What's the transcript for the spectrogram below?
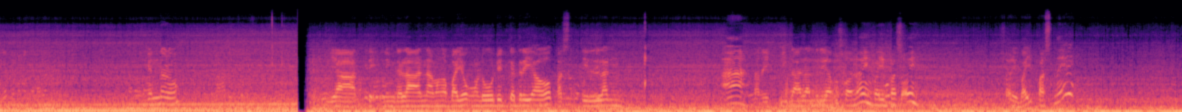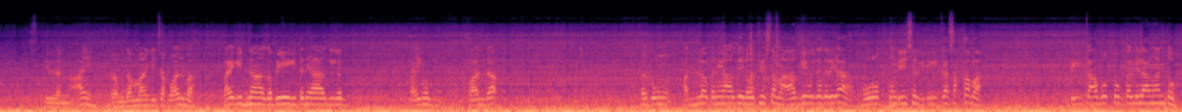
Ganda naman talaga. ganda no? Dala na mga bayo kung loaded ka diri oh, pastilan. Ah, tarik igalan diri apos ko ano eh, bypass oy. Sorry, bypass na eh. Pastilan ay, ramdaman gid sa kuan ba? May gid na gabi kita ni agi gab kaingog panda. Kaya kung adlaw tani agi no choice ta maagi mo diri ah. Hurot tong diesel gid ka ba? Di kaabot tong kalilangan to.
